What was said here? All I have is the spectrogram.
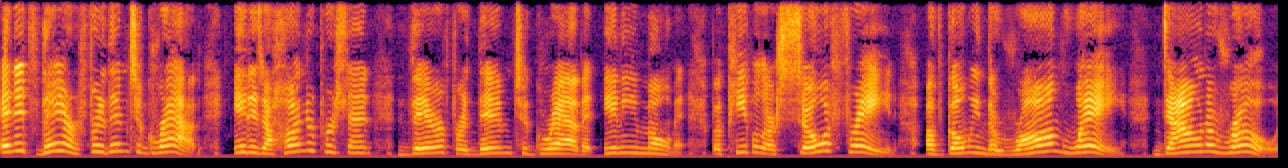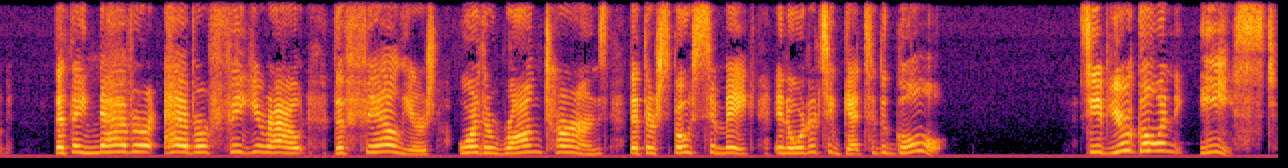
And it's there for them to grab. It is 100% there for them to grab at any moment. But people are so afraid of going the wrong way down a road that they never ever figure out the failures or the wrong turns that they're supposed to make in order to get to the goal. See, if you're going east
